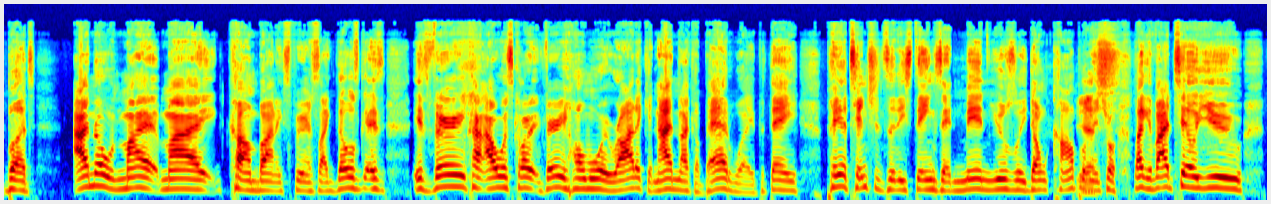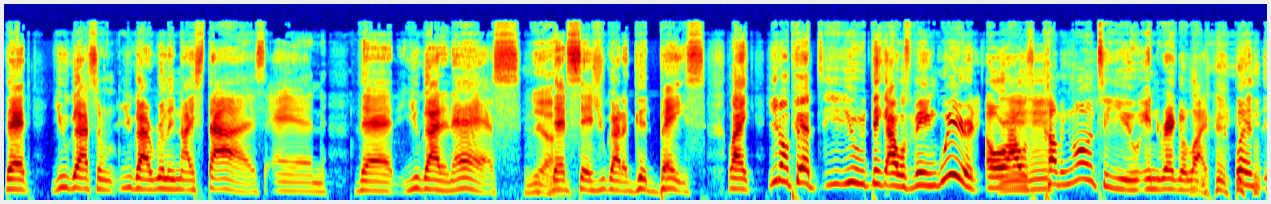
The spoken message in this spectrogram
but. I know my my combine experience, like those guys, it's very kind. I always call it very homoerotic, and not in like a bad way. But they pay attention to these things that men usually don't compliment. Yes. you. Like if I tell you that you got some, you got really nice thighs, and that you got an ass Yeah. that says you got a good base. Like you don't pay. You think I was being weird or I was mm-hmm. coming on to you in regular life, but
